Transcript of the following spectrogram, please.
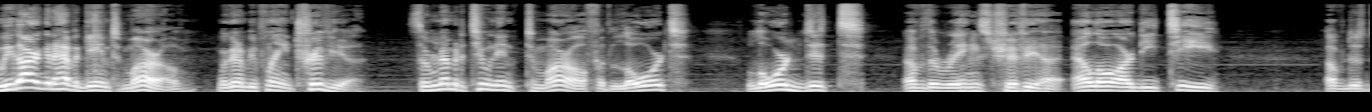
we are going to have a game tomorrow. We're going to be playing trivia. So remember to tune in tomorrow for the Lord, Lordet of the Rings trivia. L O R D T of the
